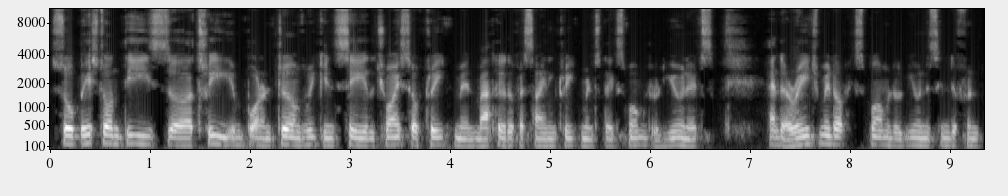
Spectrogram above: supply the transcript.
So based on these uh, three important terms, we can say the choice of treatment, method of assigning treatments to experimental units, and the arrangement of experimental units in different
